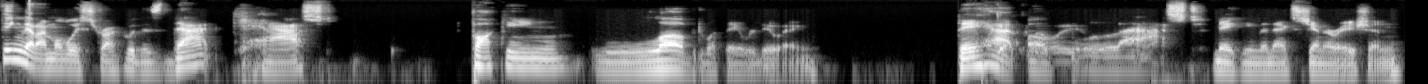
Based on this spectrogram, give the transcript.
thing that I'm always struck with is that cast fucking loved what they were doing. They had Definitely. a blast making the next generation.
